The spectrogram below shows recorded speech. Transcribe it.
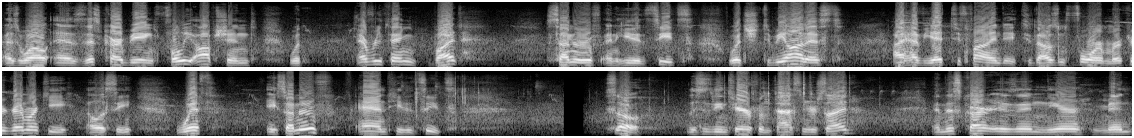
As well as this car being fully optioned with everything but sunroof, and heated seats, which, to be honest, I have yet to find a 2004 Mercury Grand Marquis LSE with a sunroof and heated seats. So, this is the interior from the passenger side, and this car is in near mid,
